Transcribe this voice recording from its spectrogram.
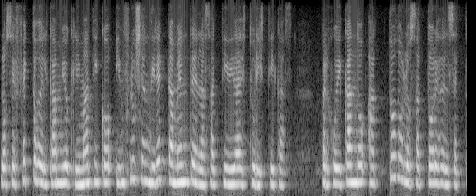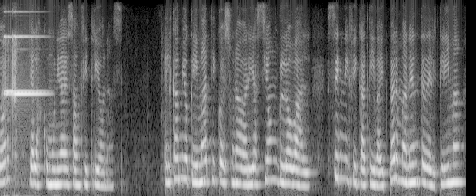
los efectos del cambio climático influyen directamente en las actividades turísticas, perjudicando a todos los actores del sector y a las comunidades anfitrionas. El cambio climático es una variación global, significativa y permanente del clima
